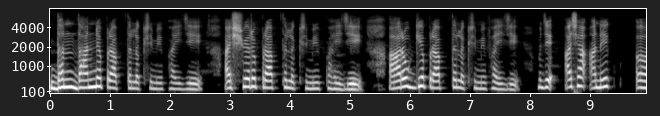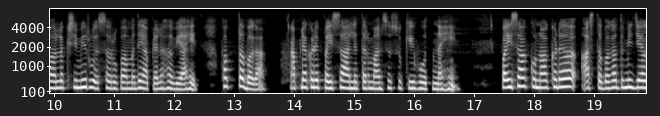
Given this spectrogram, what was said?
धन धान्य प्राप्त लक्ष्मी पाहिजे. ऐश्वर प्राप्त लक्ष्मी पाहिजे. आरोग्य प्राप्त लक्ष्मी पाहिजे. म्हणजे अशा अनेक लक्ष्मी स्वरूपामध्ये आपल्याला हवी आहेत. फक्त बघा आपल्याकडे पैसा आले तर माणसं सुखी होत नाही. पैसा कुणाकडं असतं? बघा तुम्ही ज्या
